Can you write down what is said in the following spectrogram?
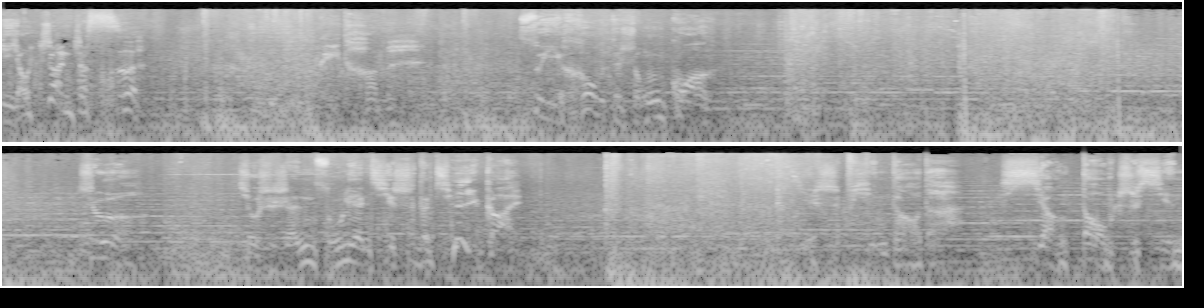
也要站着死，给他们最后的荣光。这就是人族炼气师的气概，也是贫道的向道之心。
